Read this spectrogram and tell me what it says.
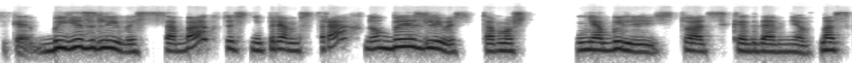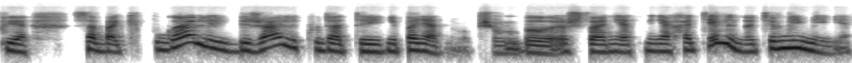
такая боязливость собак, то есть не прям страх, но боязливость, потому что у меня были ситуации, когда меня в Москве собаки пугали, бежали куда-то, и непонятно, в общем, было, что они от меня хотели, но тем не менее.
